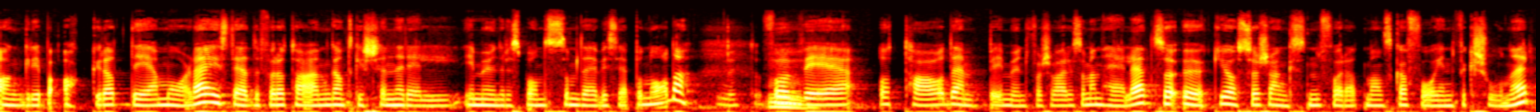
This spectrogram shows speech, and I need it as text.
angripe akkurat det målet, i stedet for å ta en ganske generell immunrespons som det vi ser på nå. Da. For ved å ta og dempe immunforsvaret som en helhet, så øker jo også sjansen for at man skal få infeksjoner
